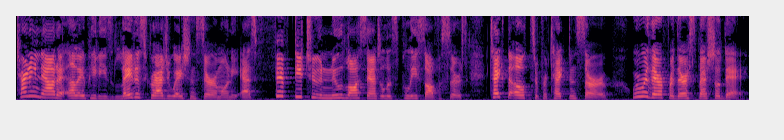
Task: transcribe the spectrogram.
Turning now to LAPD's latest graduation ceremony as 52 new Los Angeles police officers take the oath to protect and serve. We were there for their special day.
